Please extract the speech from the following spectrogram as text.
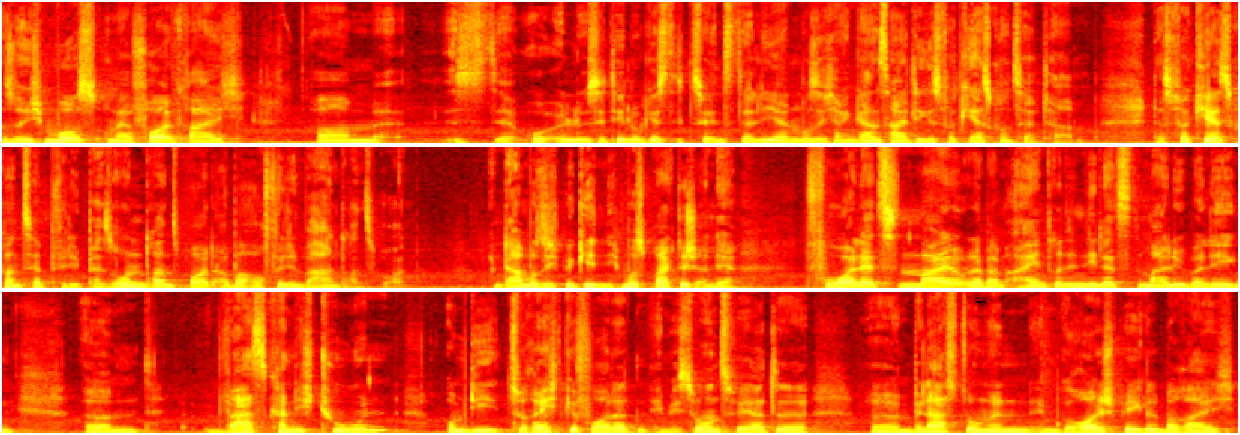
Also ich muss, um erfolgreich ähm, äh, City-Logistik zu installieren, muss ich ein ganzheitliches Verkehrskonzept haben. Das Verkehrskonzept für den Personentransport, aber auch für den Warentransport. Und da muss ich beginnen. Ich muss praktisch an der vorletzten Meile oder beim Eintritt in die letzte Meile überlegen, ähm, was kann ich tun, um die zurecht geforderten Emissionswerte, äh, Belastungen im Geräuschpegelbereich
